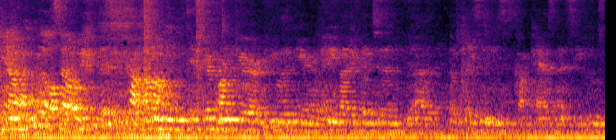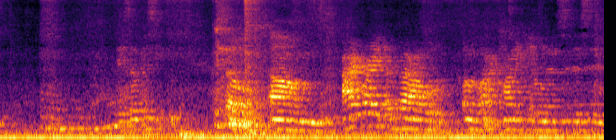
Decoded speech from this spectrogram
You know, so this is, how, um, if you're from here, you live here, anybody been to, uh, the place in the east is called Castnet Seafood? It's open seafood. So, um, I write about a lot of chronic illness, this is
